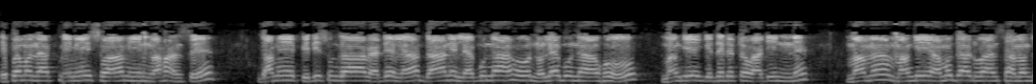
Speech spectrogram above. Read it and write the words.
එපමණක් නෙමේ ස්වාමීන් වහන්සේ ගමේ පිරිසුඟා වැඩලා දාන ලැබුණා හෝ නොලැබුණා හෝ මගේ ගෙදරට වඩින්න මම මගේ අමුදරුවන් සමග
